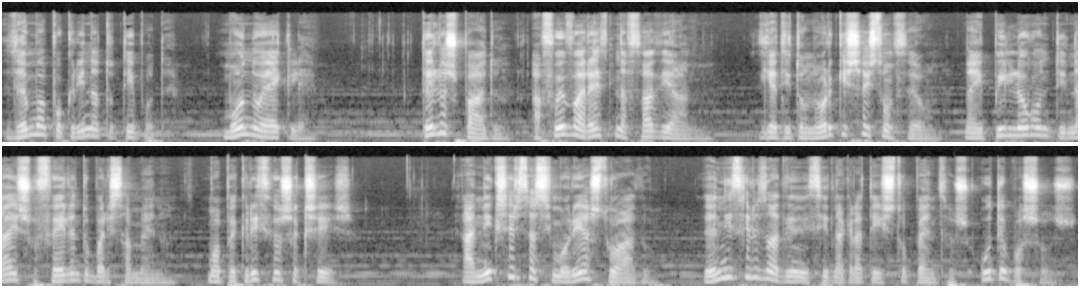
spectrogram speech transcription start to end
δεν μου αποκρίνα το τίποτε. Μόνο έκλαιε. Τέλος πάντων, αφού ευαρέθη την αυθάδειά μου, γιατί τον όρκησα εις τον Θεό, να υπεί λόγων την άι ωφέλεν των παρισταμένων, μου απεκρίθη ως εξής. Αν ήξερες τα συμμορία του Άδου, δεν ήθελες να δυνηθεί να κρατήσεις το πένθος ούτε ποσός,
